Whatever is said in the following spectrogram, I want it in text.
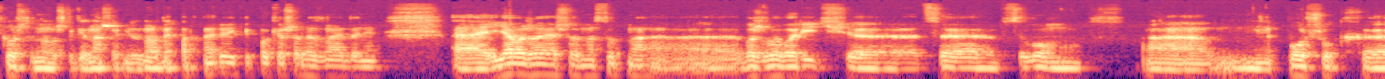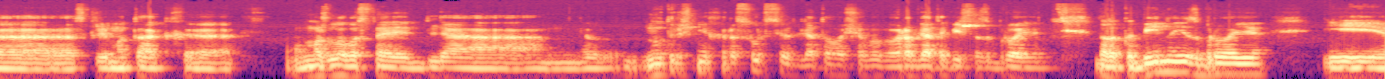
кошти знову ж таки наших міжнародних партнерів, які поки що не знайдені. Е, Я вважаю, що наступна е, важлива річ це в цілому пошук, скажімо так. Можливостей для внутрішніх ресурсів для того, щоб виробляти більше зброї, далекобійної зброї і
